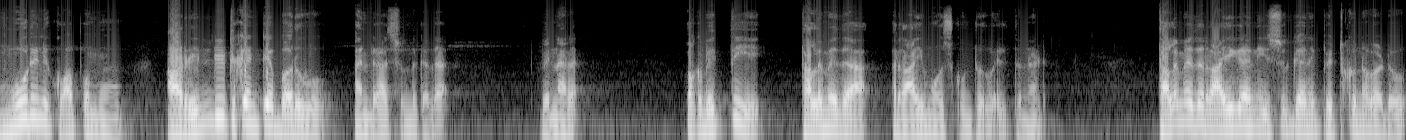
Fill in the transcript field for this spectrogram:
మూడిని కోపము ఆ రెండిటికంటే బరువు అని రాసి ఉంది కదా. విన్నారా? ఒక వ్యక్తి తల మీద రాయి మోసుకుంటూ వెళ్తున్నాడు. తల మీద రాయి కానీ ఇసుక కానీ పెట్టుకున్నవాడు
